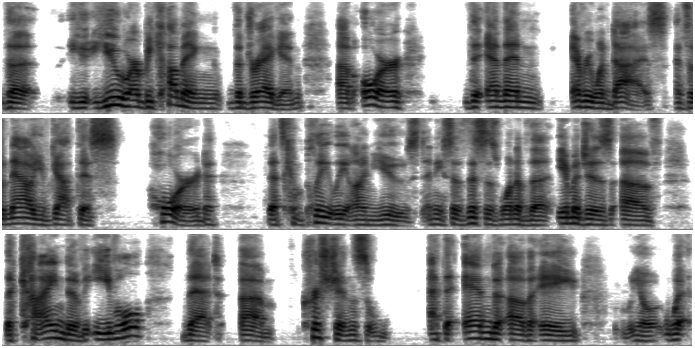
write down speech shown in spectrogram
the you, you are becoming the dragon, um, or the and then everyone dies, and so now you've got this hoard that's completely unused. And he says this is one of the images of the kind of evil that um, Christians at the end of a you know what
